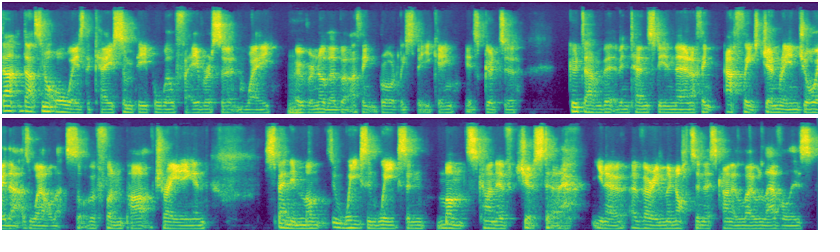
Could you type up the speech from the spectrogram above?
That that's not always the case. Some people will favor a certain way mm. over another but i think broadly speaking it's good to good to have a bit of intensity in there. And i think athletes generally enjoy that as well. That's sort of a fun part of training and spending months, weeks and weeks and months, kind of just a you know a very monotonous kind of low level is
